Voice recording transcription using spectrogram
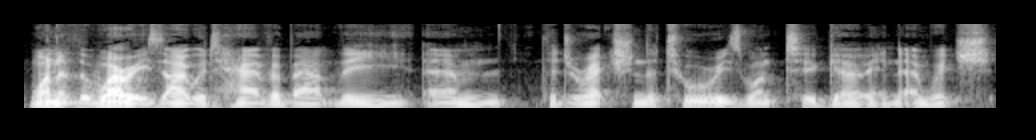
one of the worries i would have about the um, the direction the tories want to go in and which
